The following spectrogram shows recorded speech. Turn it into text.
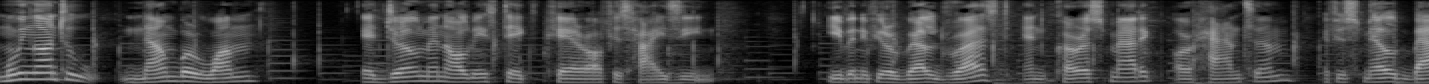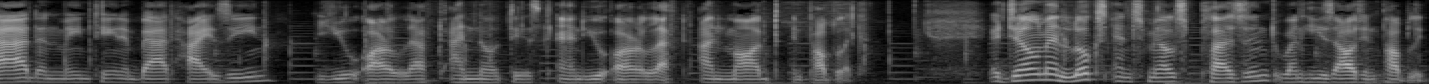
Moving on to number one a gentleman always takes care of his hygiene. Even if you're well dressed and charismatic or handsome if you smell bad and maintain a bad hygiene you are left unnoticed and you are left unmarked in public a gentleman looks and smells pleasant when he is out in public.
